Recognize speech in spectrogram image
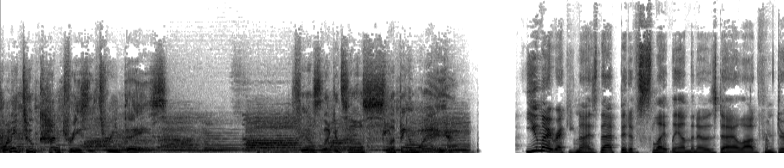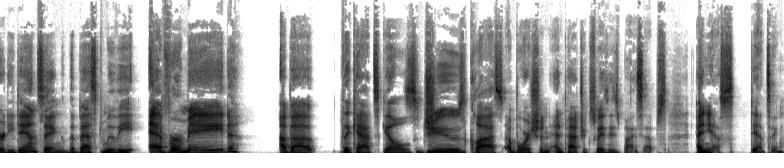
22 countries in three days. Feels like it's all slipping away. You might recognize that bit of slightly on the nose dialogue from Dirty Dancing, the best movie ever made about the Catskills, Jews, class, abortion, and Patrick Swayze's biceps. And yes, dancing.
